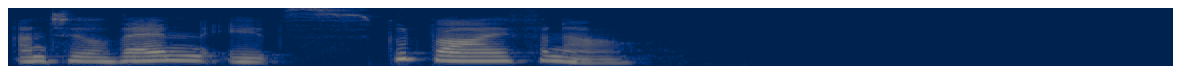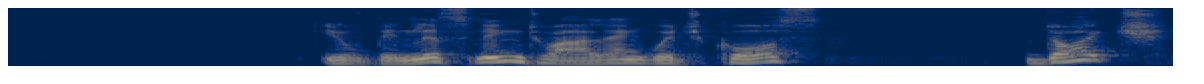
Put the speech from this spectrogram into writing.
Until then, it's goodbye for now. You've been listening to our language course, Deutsch,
